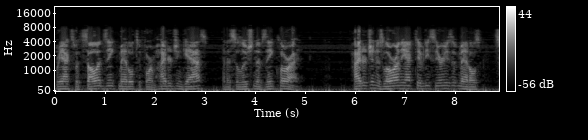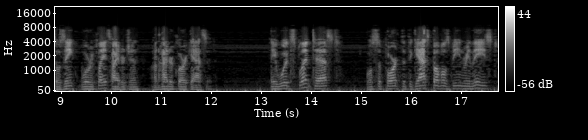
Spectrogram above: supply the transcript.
reacts with solid zinc metal to form hydrogen gas and a solution of zinc chloride. Hydrogen is lower on the activity series of metals, so zinc will replace hydrogen on hydrochloric acid. A wood splint test will support that the gas bubbles being released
